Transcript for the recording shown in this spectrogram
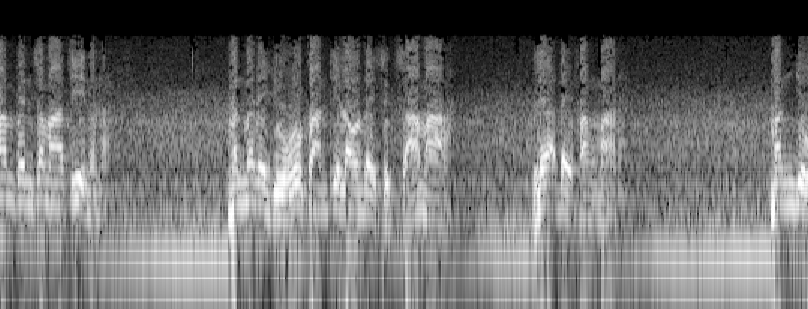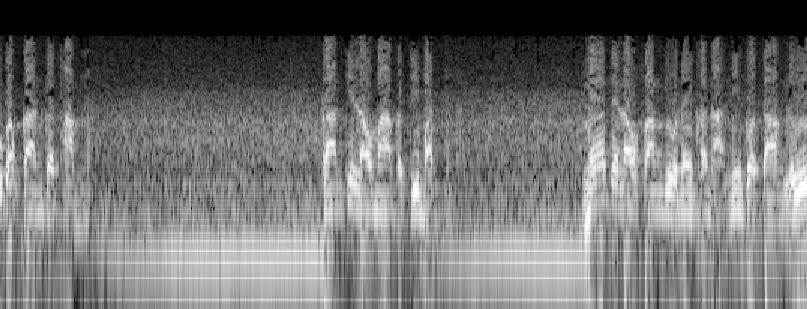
ความเป็นสมาธินั่นนะมันไม่ได้อยู่การที่เราได้ศึกษามา และได้ฟังมานะมันอยู่กับการกระทำนะการที่เรามาปฏิบัตินะแม้แต่เราฟังอยู่ในขณะนี้ก็ตามหรือ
